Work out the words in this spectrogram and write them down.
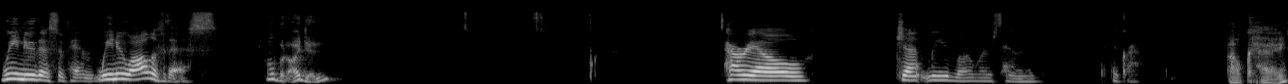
We knew this of him. We knew all of this. Oh, but I didn't. Tariel gently lowers him to the ground. Okay.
